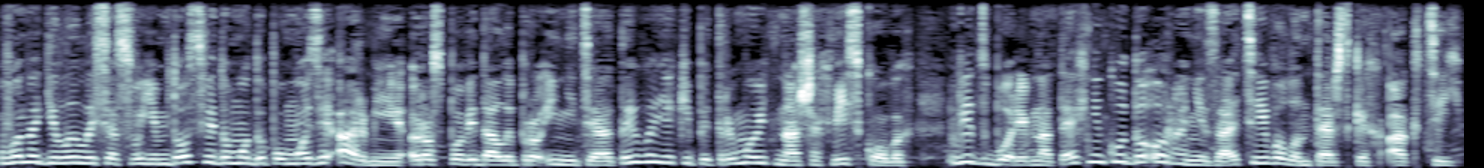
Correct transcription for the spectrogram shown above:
Вони ділилися своїм досвідом у допомозі армії, розповідали про ініціативи, які підтримують наших військових від зборів на техніку до організації волонтерських акцій.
